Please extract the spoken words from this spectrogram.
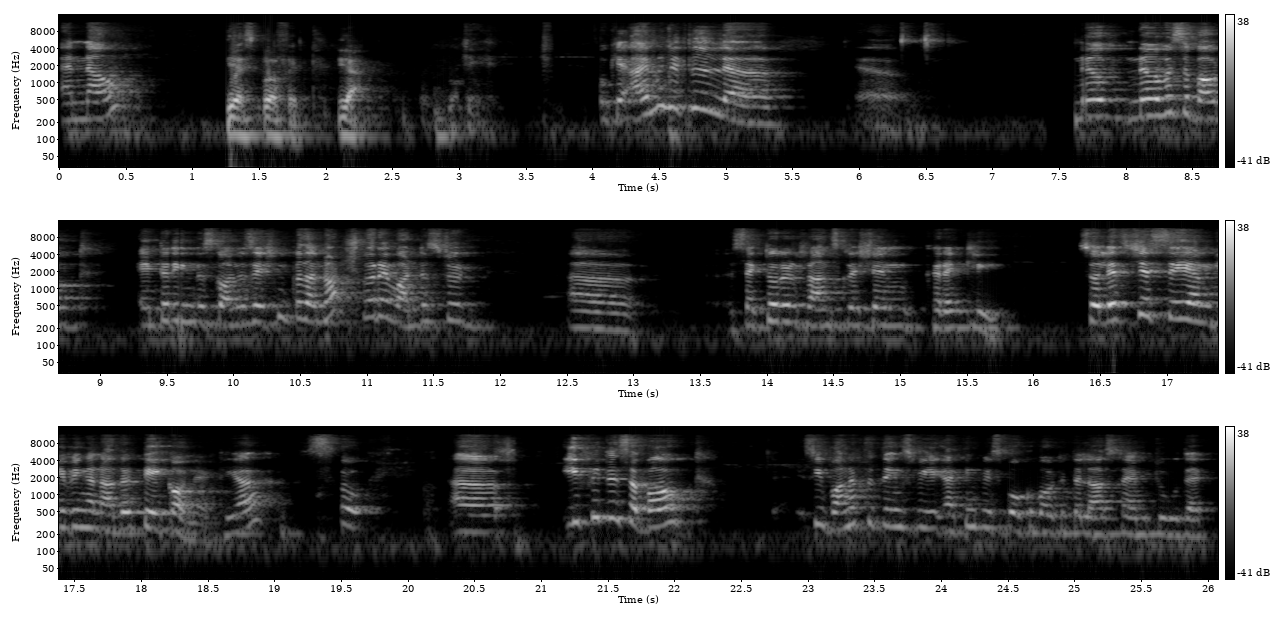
And now? Yes, perfect. Yeah. Okay. Okay, I'm a little uh, uh, nerv- nervous about entering this conversation because I'm not sure I've understood uh, sectoral transgression correctly. So let's just say I'm giving another take on it. Yeah. So uh, if it is about, see, one of the things we, I think we spoke about it the last time too, that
